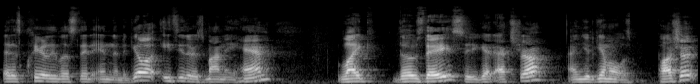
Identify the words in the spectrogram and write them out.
that is clearly listed in the Megillah. It's either Zman Nehem, like those days, so you get extra, and Yud Gimel is Pashat,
